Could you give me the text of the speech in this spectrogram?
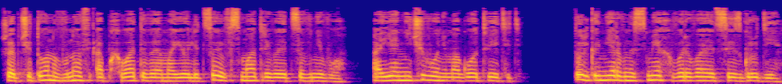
Шепчет он, вновь обхватывая мое лицо и всматривается в него. А я ничего не могу ответить. Только нервный смех вырывается из груди.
